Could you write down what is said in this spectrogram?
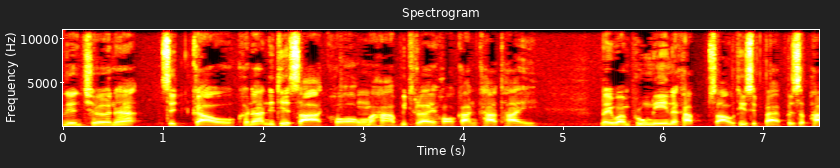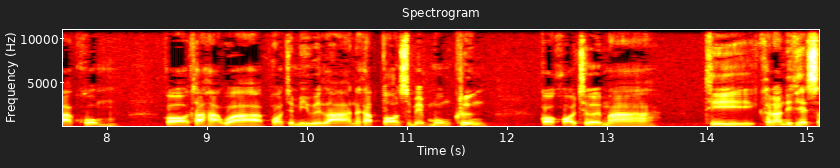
เรียนเชิญนะฮะ สิทธิ์เก่า คณะนิเทศศาสตร์ของมหาวิทยาลัยหอการค้าไทย ในวันพรุ่งนี้นะครับเสาร์ที่ 18 พฤษภาคม ก็ถ้าหากว่าพอจะมีเวลานะครับตอน 11 โมงครึ่ง ก็ขอเชิญมาที่คณะนิเทศศ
